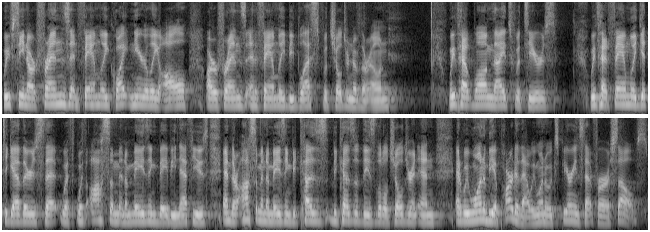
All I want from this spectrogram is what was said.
We've seen our friends and family, quite nearly all our friends and family, be blessed with children of their own. We've had long nights with tears. We've had family get togethers that with, with awesome and amazing baby nephews, and they're awesome and amazing because, because of these little children, and, and we want to be a part of that. We want to experience that for ourselves.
